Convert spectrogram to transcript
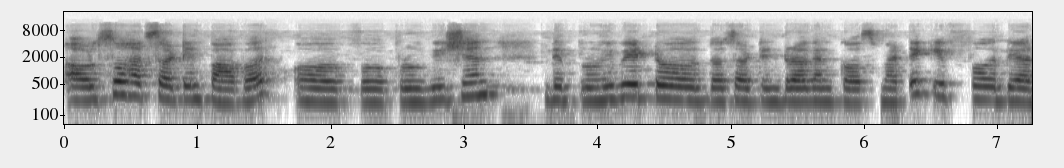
also have certain power of provision. They prohibit uh, the certain drug and cosmetic if uh, they are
